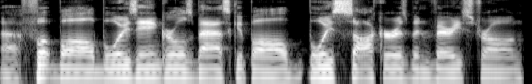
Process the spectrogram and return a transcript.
uh, football, boys and girls basketball, boys soccer has been very strong.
